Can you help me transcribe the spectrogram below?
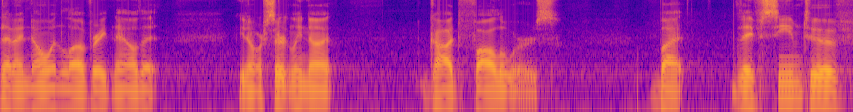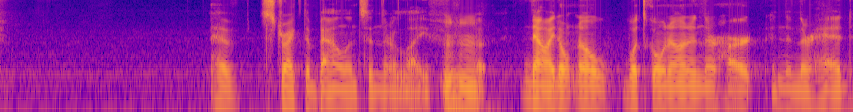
that I know and love right now that, you know, are certainly not God followers, but they've seemed to have have strike the balance in their life. Mhm. Uh, now I don't know what's going on in their heart and in their head,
